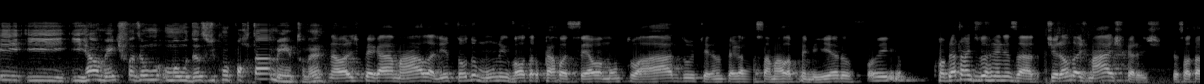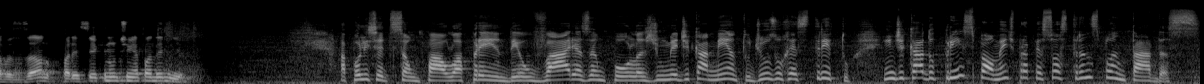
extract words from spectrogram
e, e, realmente fazer uma mudança de comportamento, né? Na hora de pegar a mala ali, todo mundo em volta do carrossel, amontoado, querendo pegar essa mala primeiro, foi completamente desorganizado. Tirando as máscaras que o pessoal estava usando, parecia que não tinha pandemia. A polícia de São Paulo apreendeu várias ampolas de um medicamento de uso restrito, indicado principalmente para pessoas transplantadas.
